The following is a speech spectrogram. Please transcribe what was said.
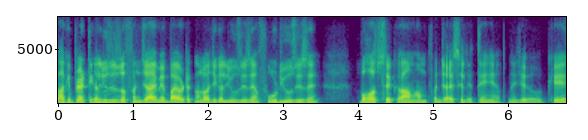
बाकी प्रैक्टिकल यूजेस ऑफ़ फंजाई में बायोटेक्नोलॉजिकल यूजेस हैं फ़ूड यूजेस हैं। बहुत से काम हम फंजाई से लेते हैं अपने जो के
